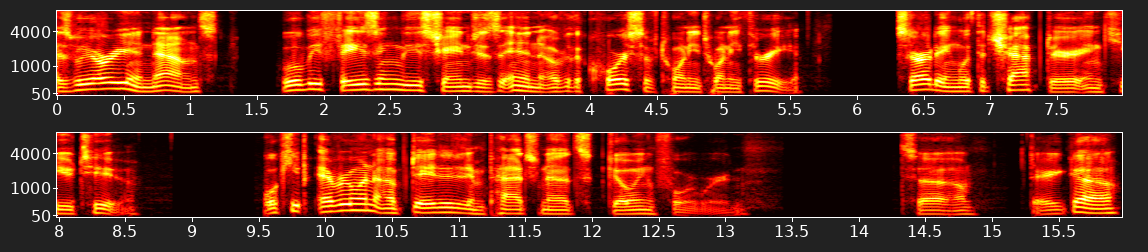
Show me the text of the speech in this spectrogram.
As we already announced, we'll be phasing these changes in over the course of 2023, starting with the chapter in Q2. We'll keep everyone updated in patch notes going forward. So, there you go.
